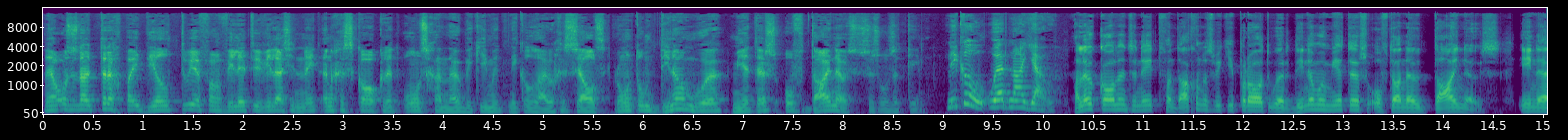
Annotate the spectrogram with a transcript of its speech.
Nou ja, ons is nou terug by deel 2 van wiele twee wiele as jy net ingeskakel het. Ons gaan nou bietjie met Nicole Lou gesels rondom dinamo meters of dynos soos ons dit ken. Nikkel, oor na jou. Hallo Karl en Janet, vandag gaan ons 'n bietjie praat oor dinamometers of dan nou dynos. En uh,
